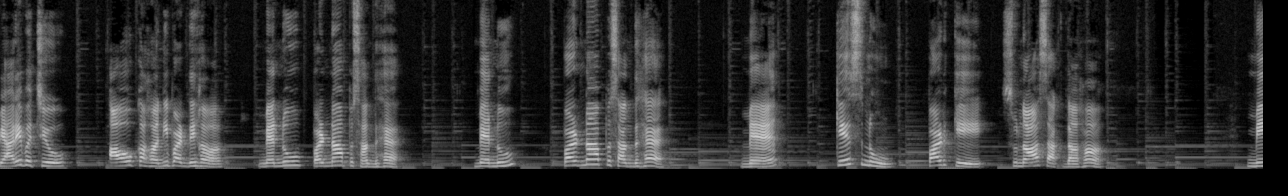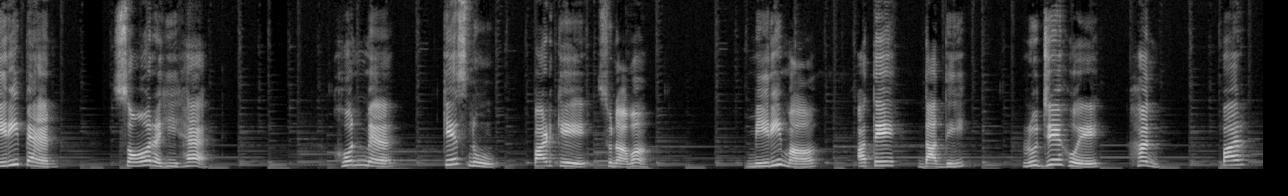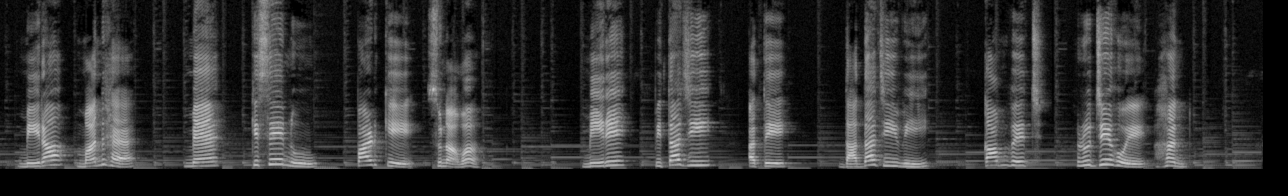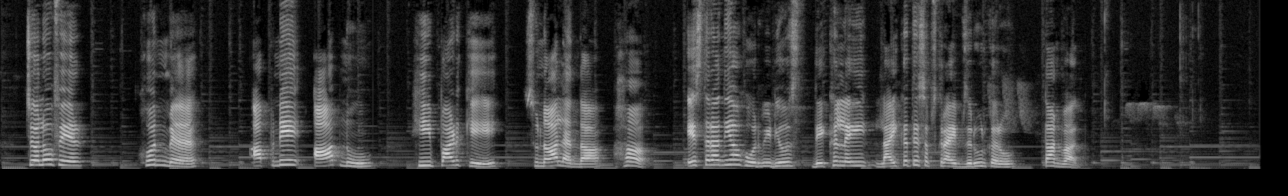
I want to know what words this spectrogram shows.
ਪਿਆਰੇ ਬੱਚਿਓ, ਆਓ ਕਹਾਣੀ ਪੜ੍ਹਦੇ ਹਾਂ। ਮੈਨੂੰ ਪੜ੍ਹਨਾ ਪਸੰਦ ਹੈ। ਮੈਨੂੰ ਪੜ੍ਹਨਾ ਪਸੰਦ ਹੈ। ਮੈਂ ਕਿਸ ਨੂੰ ਪੜ੍ਹ ਕੇ ਸੁਣਾ ਸਕਦਾ ਹਾਂ? ਮੇਰੀ ਭੈਣ ਸੌ ਰਹੀ ਹੈ। ਹੁਣ ਮੈਂ ਕਿਸ ਨੂੰ ਪੜ੍ਹ ਕੇ ਸੁਣਾਵਾਂ? ਮੇਰੀ ਮਾਂ ਅਤੇ ਦਾਦੀ ਰੁੱਝੇ ਹੋਏ ਹਨ। ਪਰ ਮੇਰਾ ਮਨ ਹੈ, ਮੈਂ ਕਿਸੇ ਨੂੰ ਪੜ੍ਹ ਕੇ ਸੁਣਾਵਾਂ। ਮੇਰੇ ਪਿਤਾ ਜੀ ਅਤੇ ਦਾਦਾ ਜੀ ਵੀ ਕੰਮ ਵਿੱਚ ਰੁੱਝੇ ਹੋਏ ਹਨ। ਚਲੋ ਫਿਰ, ਹੁਣ ਮੈਂ ਆਪਣੇ ਆਪ ਨੂੰ ਹੀ ਪੜ੍ਹ ਕੇ ਸੁਣਾ ਲੈਂਦਾ ਹਾਂ। ਇਸ ਤਰ੍ਹਾਂ ਦੀਆਂ ਹੋਰ ਵੀਡੀਓਜ਼ ਦੇਖਣ ਲਈ ਲਾਈਕ ਅਤੇ ਸਬਸਕ੍ਰਾਈਬ ਜ਼ਰੂਰ ਕਰੋ। ਧੰਨਵਾਦ।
